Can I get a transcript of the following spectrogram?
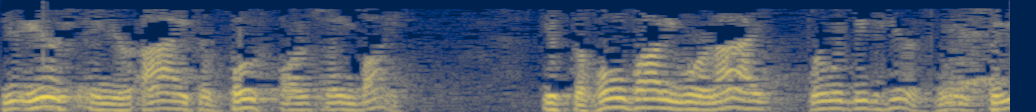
Your ears and your eyes are both part of the same body. If the whole body were an eye, where would be the hearing? We would see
